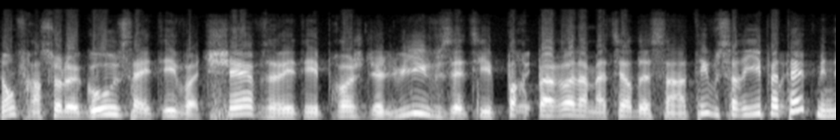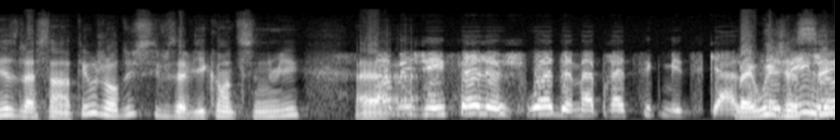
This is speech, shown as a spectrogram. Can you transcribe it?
Donc François Legault, ça a été votre chef, vous avez été proche de lui, vous étiez porte-parole en matière de santé. Vous seriez peut-être ministre de la Santé aujourd'hui si vous aviez continué. Ah, mais j'ai fait le choix de ma pratique médicale. Ben oui, je sais.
